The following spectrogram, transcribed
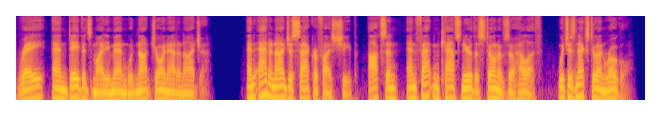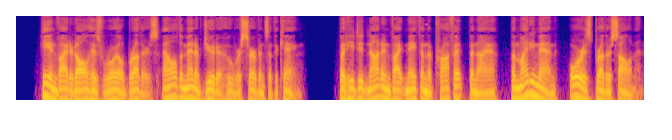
Rei, and David's mighty men would not join Adonijah. And Adonijah sacrificed sheep, oxen, and fattened calves near the stone of Zoheleth, which is next to Enrogel. He invited all his royal brothers and all the men of Judah who were servants of the king. But he did not invite Nathan the prophet, Benaiah, the mighty man, or his brother Solomon.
